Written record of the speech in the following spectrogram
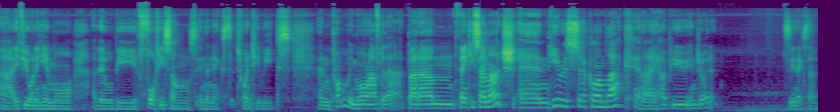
Uh, if you want to hear more, there will be 40 songs in the next 20 weeks and probably more after that. But um, thank you so much. And here is Circle on Black, and I hope you enjoyed it. See you next time.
